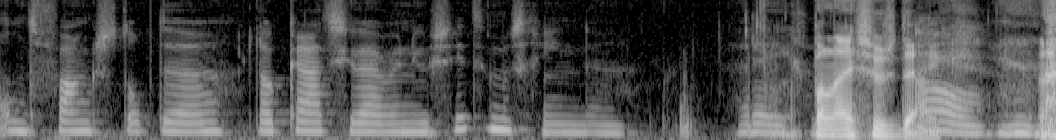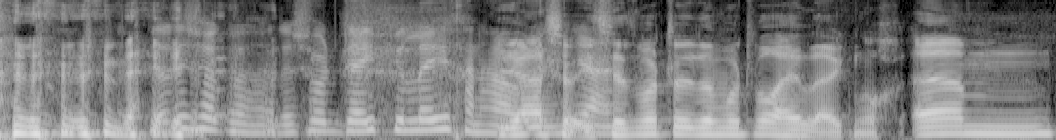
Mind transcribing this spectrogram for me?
ontvangst op de locatie waar we nu zitten misschien uh, Paleis Soesdijk. Oh. nee. Dat is ook een, een soort défilé gaan houden. Ja, zoiets. Ja. Dat, wordt, dat wordt wel heel leuk nog. Um,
